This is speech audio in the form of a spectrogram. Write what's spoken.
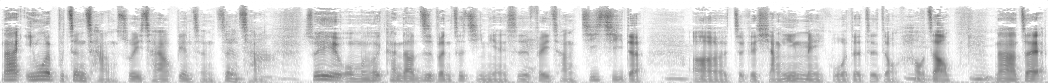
那因为不正常，所以才要变成正常。所以我们会看到日本这几年是非常积极的，呃，这个响应美国的这种号召。那在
